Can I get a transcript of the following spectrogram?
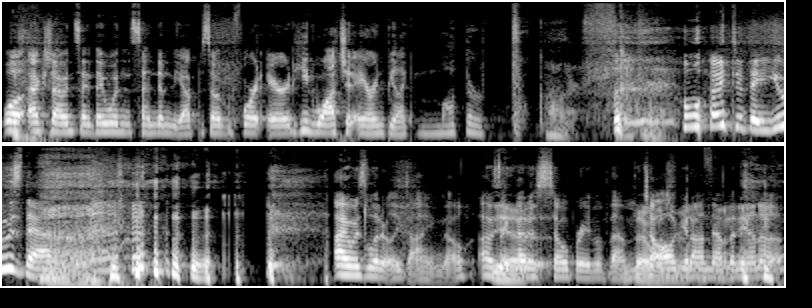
well, actually I would say they wouldn't send him the episode before it aired. He'd watch it air and be like, Mother why did they use that? I was literally dying though. I was like, that is so brave of them to all was get really on that banana.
